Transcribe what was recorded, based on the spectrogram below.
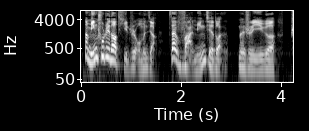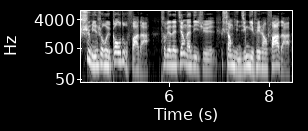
那明初这套体制，我们讲在晚明阶段，那是一个市民社会高度发达，特别在江南地区，商品经济非常发达，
